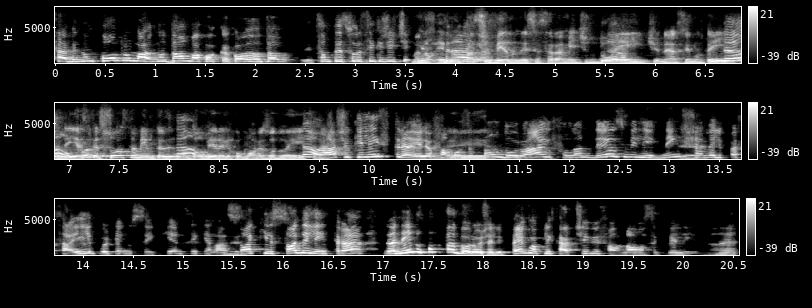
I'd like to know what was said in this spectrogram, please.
sabe, não compra uma, não toma uma Coca-Cola, não toma, são pessoas assim que a gente Mas não, ele não está se vendo necessariamente doente, não. né? Assim, não tem não, isso. E as pessoas também muitas vezes não estão vendo ele como uma pessoa doente. Não, né? acho que ele é estranho, ele é o famoso é. pão duro. Ai, fulano, Deus me livre, nem é. chama ele para sair, porque não sei o que, não sei o que lá. É. Só que só dele entrar, não é nem no computador hoje, ele pega o aplicativo e fala, nossa, que beleza, né?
